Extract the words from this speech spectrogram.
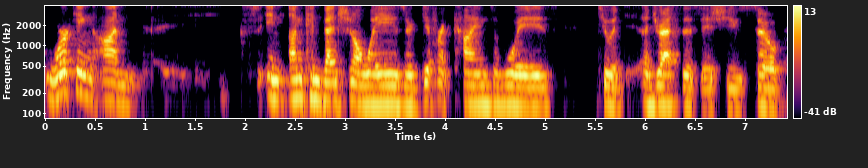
working on in unconventional ways or different kinds of ways to ad- address this issue. So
